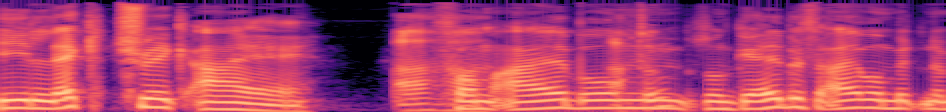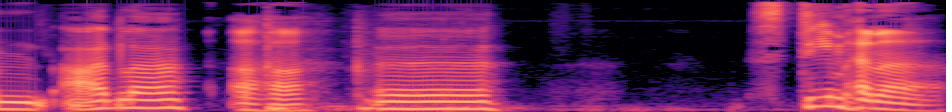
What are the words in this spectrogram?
Electric Eye. Aha. Vom Album, Achtung. so ein gelbes Album mit einem Adler. Aha. Äh, Steamhammer.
